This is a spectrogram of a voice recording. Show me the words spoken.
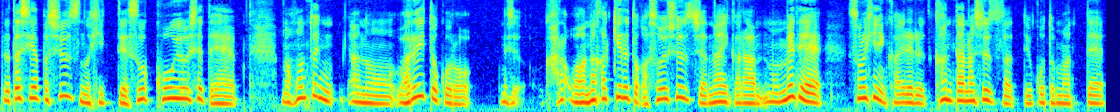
で私やっぱ手術の日ってすごく高揚してて、まあ、本当にあの悪いところからお腹切るとかそういう手術じゃないからもう目でその日に帰れる簡単な手術だっていうこともあって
